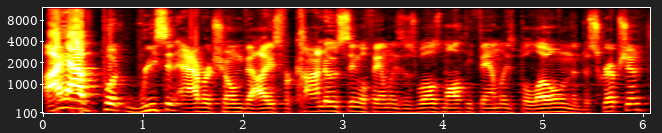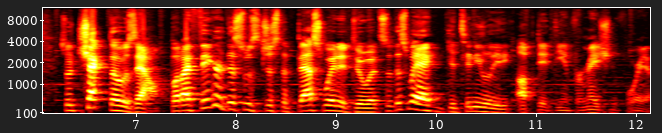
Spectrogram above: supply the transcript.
I have put recent average home values for condos, single families, as well as multifamilies below in the description, so check those out. But I figured this was just the best way to do it, so this way I can continually update the information for you.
